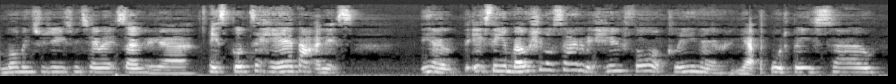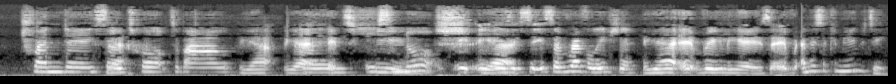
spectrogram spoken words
mum introduced me to it, so yeah, it's good to hear that, and it's you know, it's the emotional side of it. Who thought cleaning yep, would be so trendy, so Yeah. talked about? yeah, yeah. Um, it's huge. It's nuts. It, it yeah, is. It's, it's a revolution. Yeah, it really is. It, and it's a community.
